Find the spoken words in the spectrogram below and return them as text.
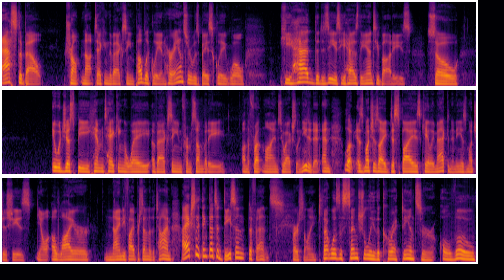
asked about Trump not taking the vaccine publicly, and her answer was basically, "Well, he had the disease, he has the antibodies, so." It would just be him taking away a vaccine from somebody on the front lines who actually needed it. And look, as much as I despise Kayleigh McEnany, as much as she's, you know, a liar 95% of the time, I actually think that's a decent defense, personally. that was essentially the correct answer although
